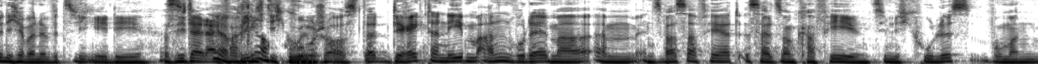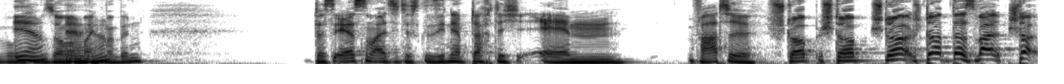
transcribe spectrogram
Finde ich aber eine witzige Idee. Das sieht halt Ja, einfach ich richtig cool. komisch aus. Da, direkt daneben an, wo der immer ähm, ins Wasser fährt, ist halt so ein Café, ein ziemlich cooles, wo man, wo ich Ja, im Sommer ja, manchmal ja. bin. Das erste Mal, als ich das gesehen habe, dachte ich, ähm, warte, stopp, stopp, stopp, stopp, das war, stopp.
